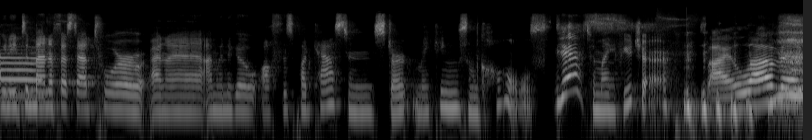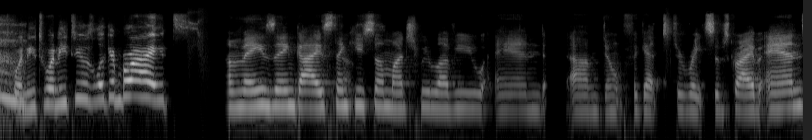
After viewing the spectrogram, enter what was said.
we need to manifest that tour and I, i'm going to go off this podcast and start making some calls Yes. to my future I love it. 2022 is looking bright. Amazing. Guys thank you so much. We love you. And um, don't forget to rate subscribe and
